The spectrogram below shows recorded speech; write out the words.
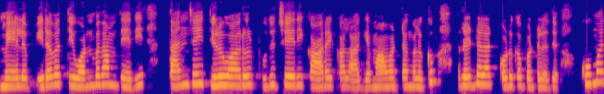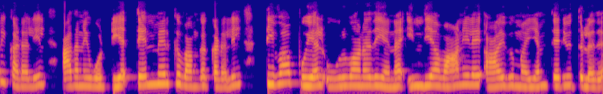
மேலும் இருபத்தி ஒன்பதாம் தேதி தஞ்சை திருவாரூர் புதுச்சேரி காரைக்கால் ஆகிய மாவட்டங்களுக்கும் ரெட் அலர்ட் கொடுக்கப்பட்டுள்ளது. குமரி கடலில் அதனை ஒட்டிய தென்மேற்கு வங்கக்கடலில் டிவா புயல் உருவானது என இந்திய வானிலை ஆய்வு மையம் தெரிவித்துள்ளது.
